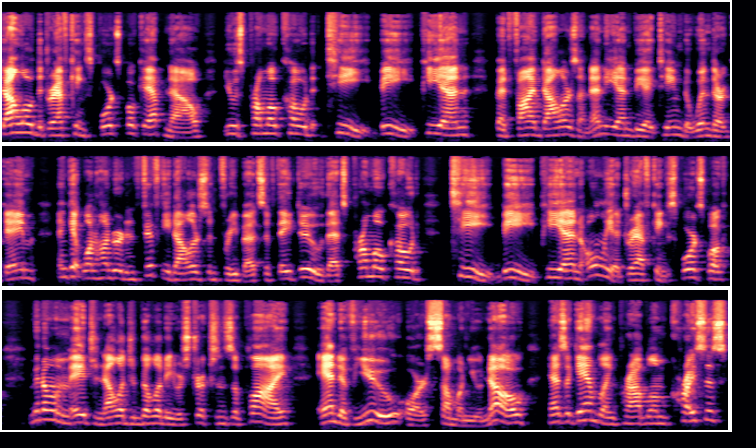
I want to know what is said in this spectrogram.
Download the DraftKings Sportsbook app now. Use promo code TBPN. Bet $5 on any NBA team to win their game and get $150 in free bets if they do. That's promo code TBPN only at DraftKings Sportsbook. Minimum age and eligibility restrictions apply. And if you or someone you know has a gambling problem, crisis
